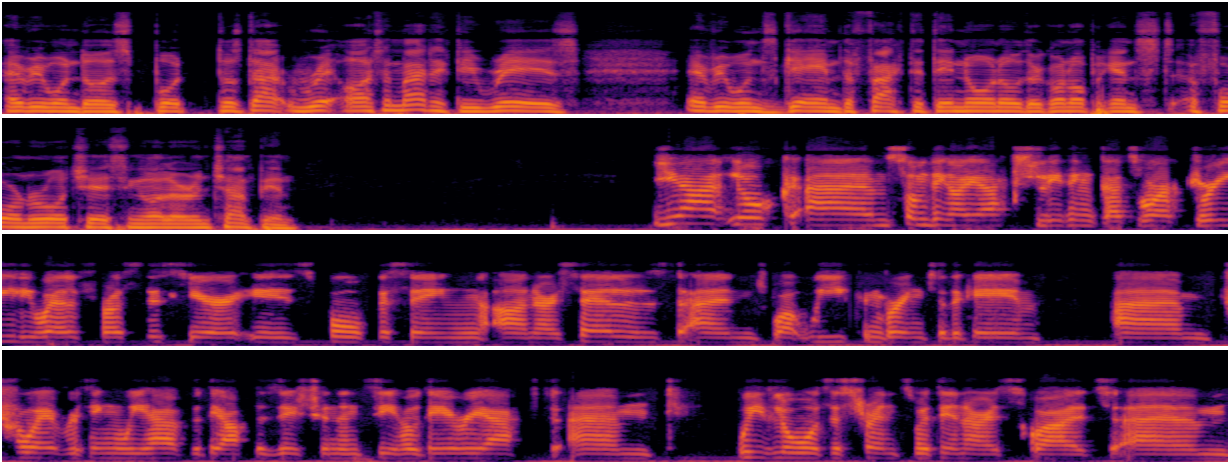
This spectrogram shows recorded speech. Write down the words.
Everyone does, but does that automatically raise everyone's game? The fact that they know now they're going up against a four in a row chasing All Ireland champion. Yeah, look, um, something I actually think that's worked really well for us this year is focusing on ourselves and what we can bring to the game. Um, throw everything we have with the opposition and see how they react. Um, we've loads of strengths within our squad. Um,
